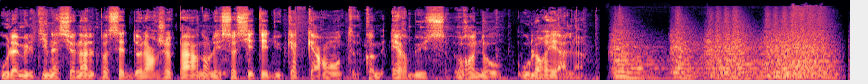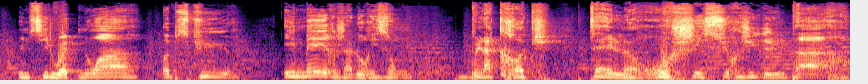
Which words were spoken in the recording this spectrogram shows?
où la multinationale possède de larges parts dans les sociétés du CAC 40 comme Airbus, Renault ou L'Oréal. Une silhouette noire, obscure, émerge à l'horizon. BlackRock, tel rocher surgi de nulle part,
